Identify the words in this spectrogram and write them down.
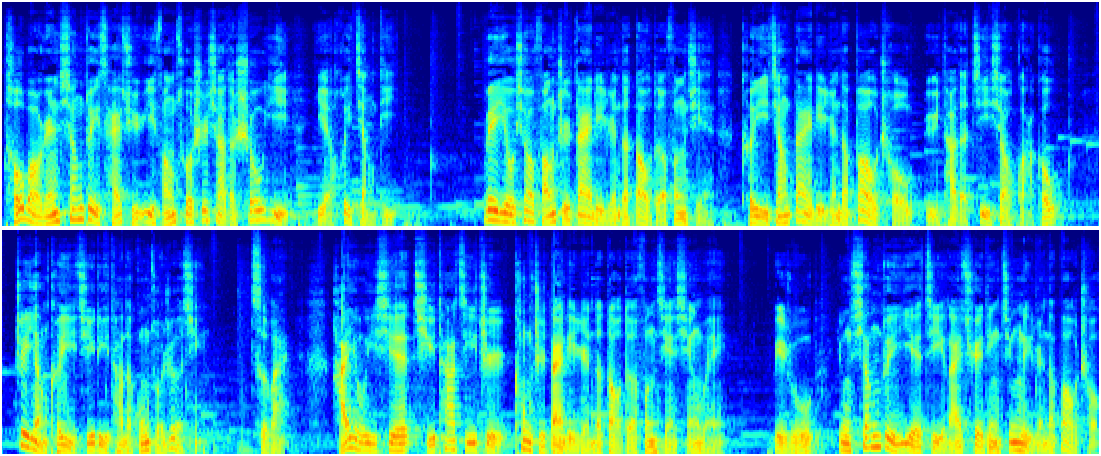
投保人相对采取预防措施下的收益也会降低。为有效防止代理人的道德风险，可以将代理人的报酬与他的绩效挂钩，这样可以激励他的工作热情。此外，还有一些其他机制控制代理人的道德风险行为，比如用相对业绩来确定经理人的报酬，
